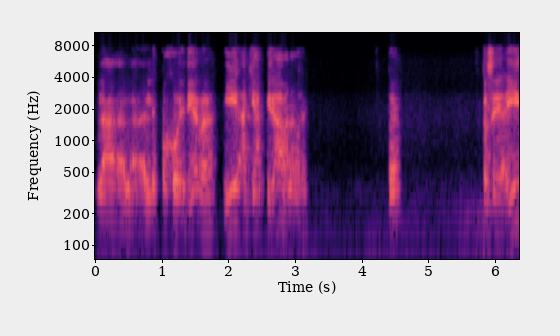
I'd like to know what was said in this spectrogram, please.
el despojo de tierra y a qué aspiraban ahora. Entonces ahí,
